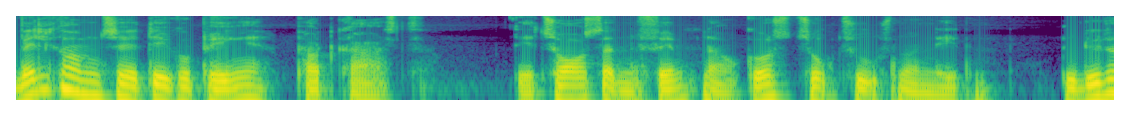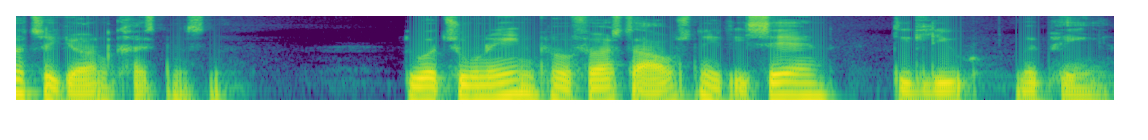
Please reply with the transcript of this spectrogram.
Velkommen til DK Penge podcast. Det er torsdag den 15. august 2019. Du lytter til Jørgen Christensen. Du har tunet ind på første afsnit i serien Dit liv med penge.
